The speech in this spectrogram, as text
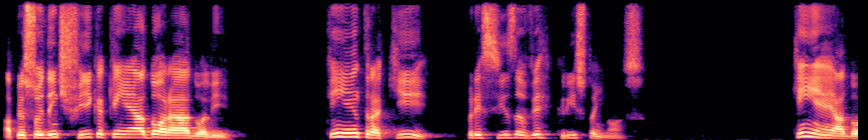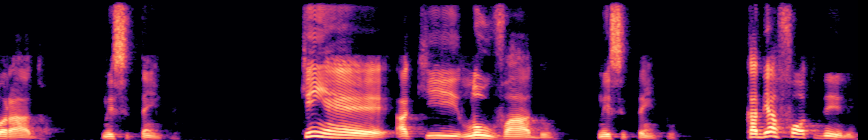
A pessoa identifica quem é adorado ali. Quem entra aqui precisa ver Cristo em nós. Quem é adorado nesse templo? Quem é aqui louvado nesse templo? Cadê a foto dele?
